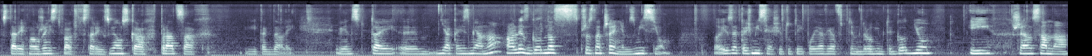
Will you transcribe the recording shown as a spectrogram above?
w starych małżeństwach, w starych związkach, w pracach i tak dalej. Więc tutaj y, jakaś zmiana, ale zgodna z przeznaczeniem, z misją. To jest jakaś misja się tutaj pojawia w tym drugim tygodniu i szansa na,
